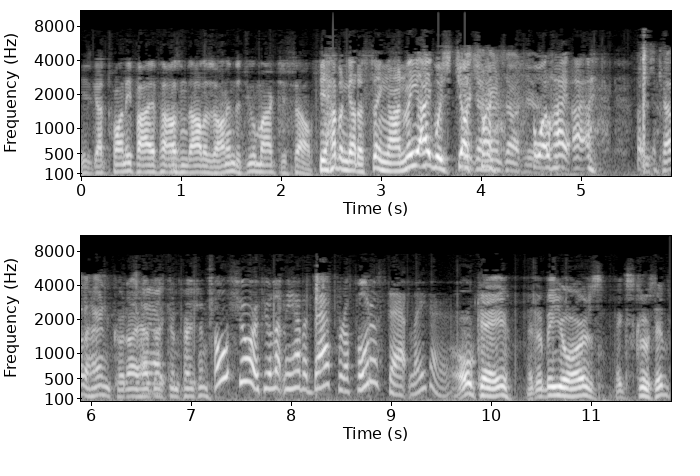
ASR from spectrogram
He's got $25,000 on him that you marked yourself. You haven't got a thing on me. I was just Take your trying... hands out here. Well, I... I... Miss Callahan, could I have that uh, confession? Oh, sure, if you'll let me have it back for a photostat later. Okay, it'll be yours, exclusive.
